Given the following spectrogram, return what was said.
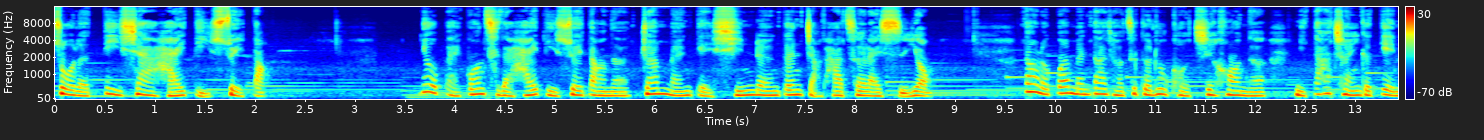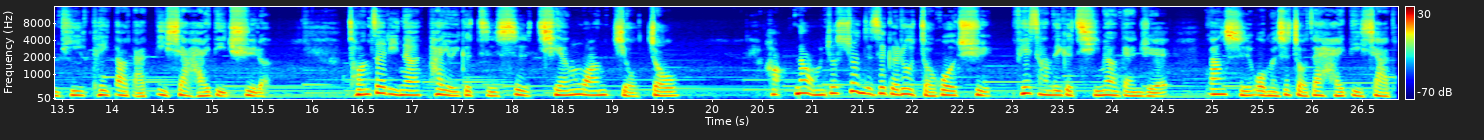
做了地下海底隧道，六百公尺的海底隧道呢，专门给行人跟脚踏车来使用。到了关门大桥这个入口之后呢，你搭乘一个电梯可以到达地下海底去了。从这里呢，它有一个指示前往九州。好，那我们就顺着这个路走过去，非常的一个奇妙感觉。当时我们是走在海底下的，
